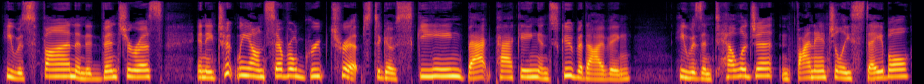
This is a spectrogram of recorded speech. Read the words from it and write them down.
He was fun and adventurous, and he took me on several group trips to go skiing, backpacking, and scuba diving. He was intelligent and financially stable,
